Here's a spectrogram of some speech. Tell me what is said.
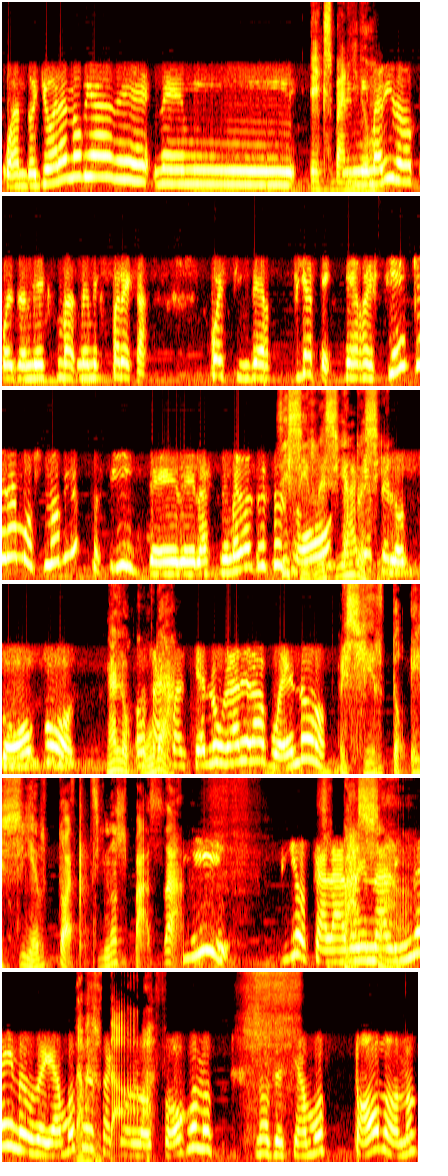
Cuando yo era novia de, de mi ex marido. mi marido, pues de mi ex de mi expareja, pues sí, de, fíjate, de recién que éramos novios, pues sí, de, de las primeras veces sí, sí, no, recién, recién. los ojos. Una locura. O sea, cualquier lugar era bueno. Es cierto, es cierto, así nos pasa. Sí, sí, o sea, la adrenalina y nos veíamos hasta con los ojos, nos, nos decíamos todo, ¿no?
